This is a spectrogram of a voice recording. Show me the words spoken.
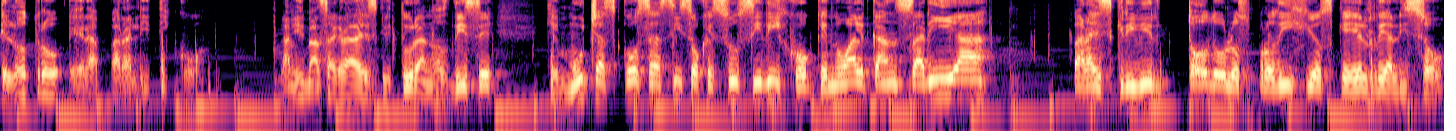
el otro era paralítico. La misma Sagrada Escritura nos dice que muchas cosas hizo Jesús y dijo que no alcanzaría para escribir todos los prodigios que él realizó.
